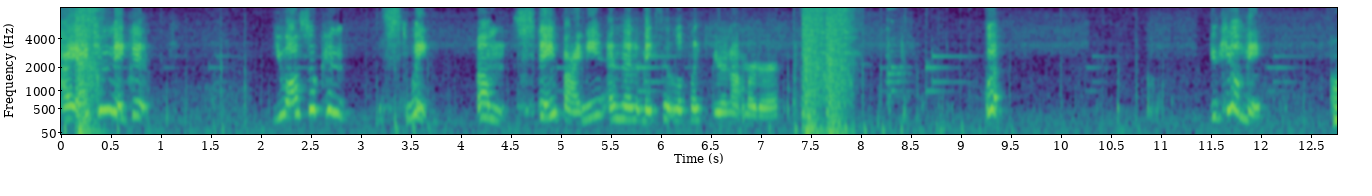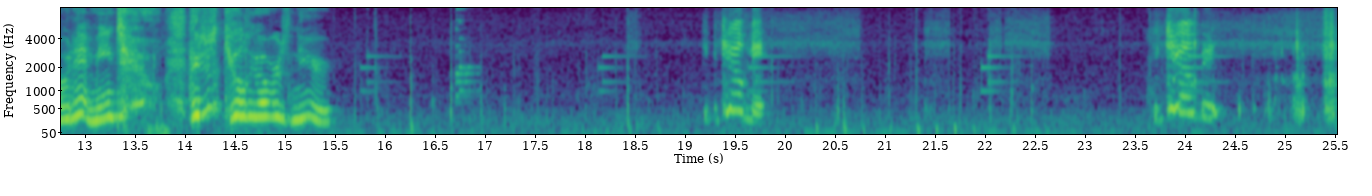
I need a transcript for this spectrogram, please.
I I can make it. You also can wait. Um, stay by me, and then it makes it look like you're not murderer. You killed me. Oh, I didn't mean to. I just killed whoever's near. You killed me. You killed me.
